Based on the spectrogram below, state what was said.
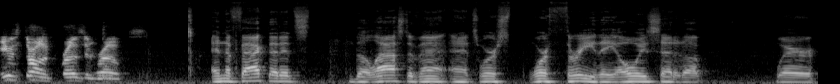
He was throwing frozen ropes. and the fact that it's the last event and it's worth worth three, they always set it up where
